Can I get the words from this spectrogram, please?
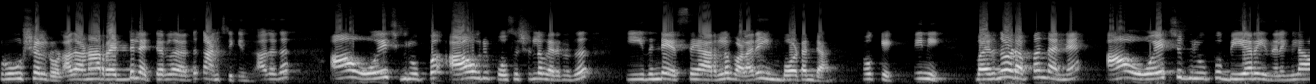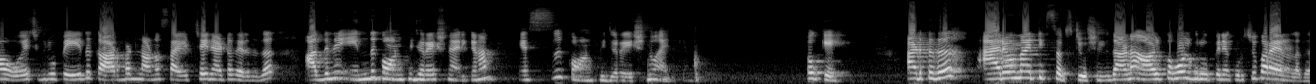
crucial role അതാണ് ആ റെഡ് ലെറ്ററിൽ അത് കാണിച്ചിരിക്കുന്നത്. അതായത് ആ ഒ എച്ച് ഗ്രൂപ്പ് ആ ഒരു പൊസിഷനിൽ വരുന്നത് ഈ ഇതിന്റെ എസ് എ ആറിൽ വളരെ ഇമ്പോർട്ടന്റ് ആണ്. ഓക്കെ ഇനി വരുന്നതോടൊപ്പം തന്നെ ആ ഒ എച്ച് ഗ്രൂപ്പ് ബിയർ ചെയ്യുന്ന അല്ലെങ്കിൽ ആ ഒ എച്ച് ഗ്രൂപ്പ് ഏത് കാർബണിലാണോ സൈഡ് ചെയിൻ ആയിട്ട് വരുന്നത് അതിന് എന്ത് കോൺഫിഗറേഷൻ ആയിരിക്കണം? എസ് കോൺഫിഗറേഷനും ആയിരിക്കണം. ഓക്കെ അടുത്തത് ആരോമാറ്റിക് സബ്സ്റ്റിറ്റ്യൂഷൻ ഇതാണ് ആൽക്കഹോൾ ഗ്രൂപ്പിനെ കുറിച്ച് പറയാനുള്ളത്.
